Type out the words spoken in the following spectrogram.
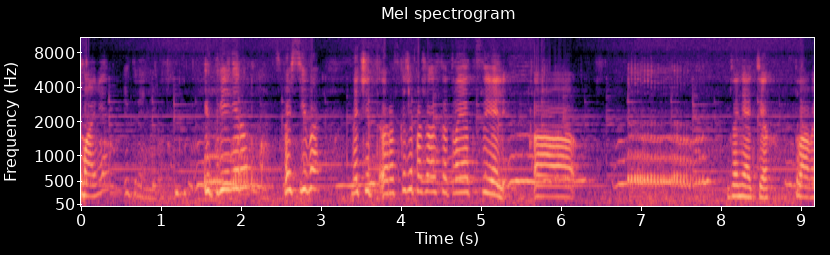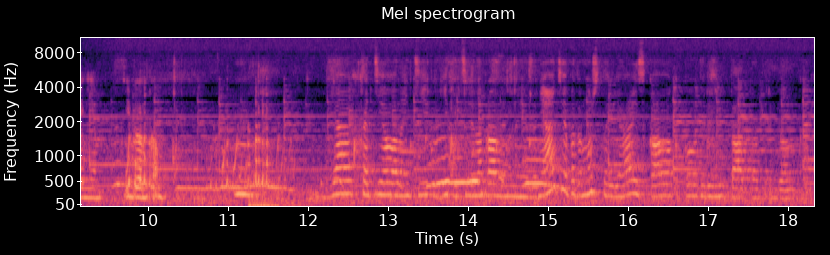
маме и тренер. и тренеру. Спасибо. Значит, расскажи, пожалуйста, твоя цель а, в занятиях плаванием с ребенком. Я хотела найти какие-то целенаправленные занятия, потому что я искала какого-то результата от ребенка и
